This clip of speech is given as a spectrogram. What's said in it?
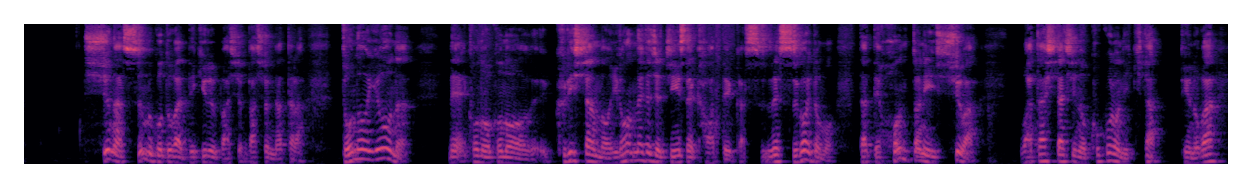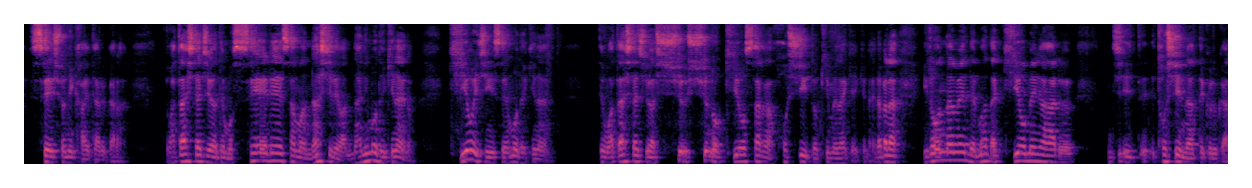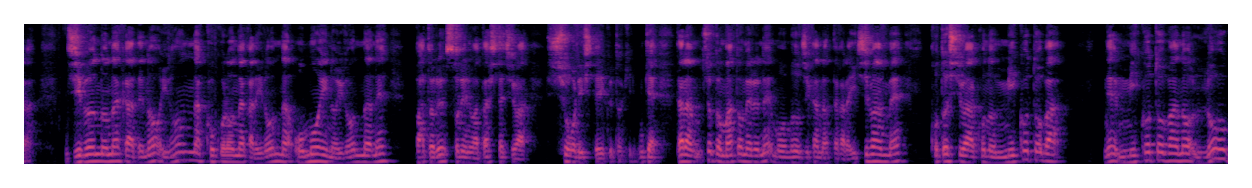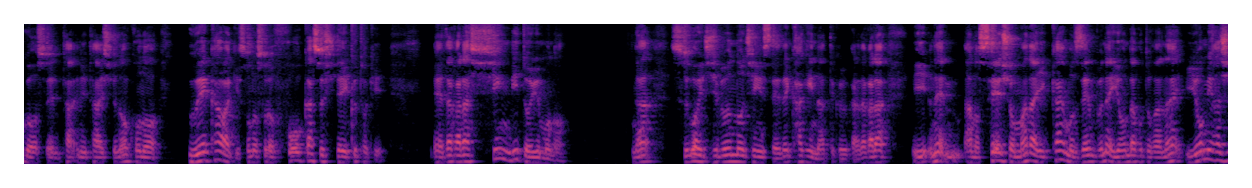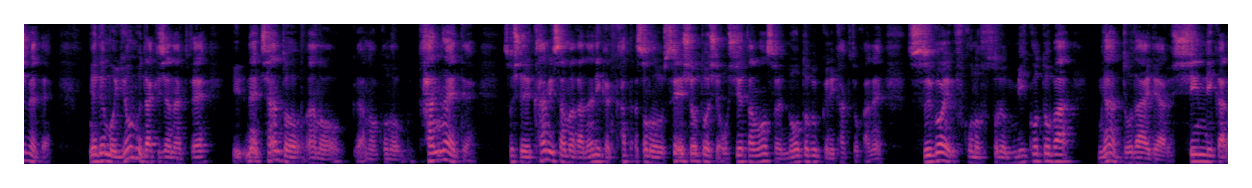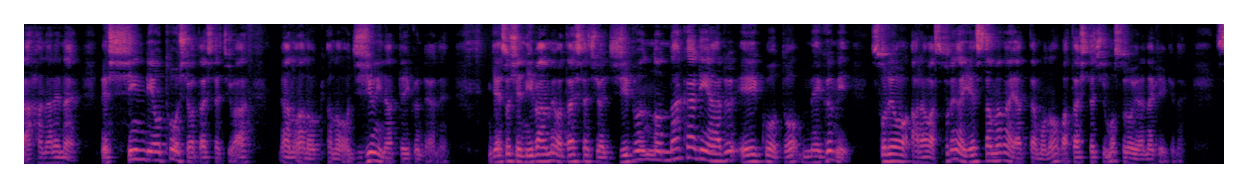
主が住むことができる場所場所になったらどのようなね、このこのクリスチャンのいろんな人たちの人生が変わっていくかす,、すごいと思う。だって本当に主は私たちの心に来たっていうのが聖書に書いてあるから。私たちはでも聖霊様なしでは何もできないの。清い人生もできない。で私たちは主主の清さが欲しいと決めなきゃいけない。だからいろんな面でまだ清めがある年になってくるから。自分の中でのいろんな心の中でいろんな思いのいろんなね、バトル、それに私たちは勝利していくとき。Okay、ただ、ちょっとまとめるね、もう時間になったから、1番目、今年はこの御言葉、ね、御言葉のローゴスに対してのこの上乾き、そのそれをフォーカスしていくとき、だから真理というもの。がすごい自分の人生で鍵になってくるから、だから、ね、あの聖書まだ一回も全部ね、読んだことがない、読み始めて、ね、でも読むだけじゃなくて、ね、ちゃんとあのあのこの考えて、そして神様が何かその聖書を通して教えたもの、それノートブックに書くとかね、すごいこのそれを御言葉が土台である。真理から離れない。で真理を通して私たちはあのあのあの自由になっていくんだよね。でそして2番目、私たちは自分の中にある栄光と恵み、それを表す。それがイエス様がやったもの、私たちもそれをやらなきゃいけない。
